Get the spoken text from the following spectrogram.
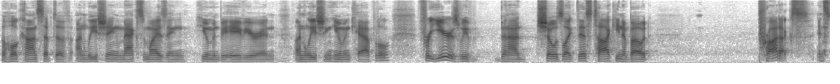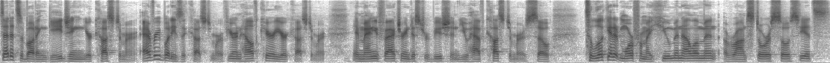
the whole concept of unleashing, maximizing human behavior, and unleashing human capital. For years, we've been on shows like this talking about products. Instead, it's about engaging your customer. Everybody's a customer. If you're in healthcare, you're a customer. In manufacturing distribution, you have customers. So to look at it more from a human element around store associates,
